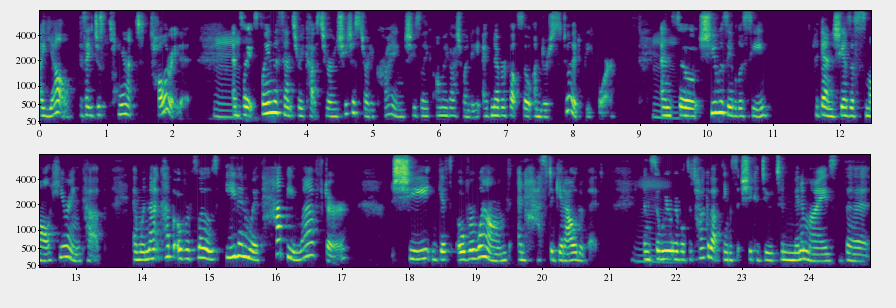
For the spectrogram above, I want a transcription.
I yell because I just can't tolerate it. Mm. And so I explained the sensory cups to her and she just started crying. She's like, Oh my gosh, Wendy, I've never felt so understood before. Mm. And so she was able to see, again, she has a small hearing cup. And when that cup overflows, even with happy laughter, she gets overwhelmed and has to get out of it. Mm. And so we were mm. able to talk about things that she could do to minimize the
